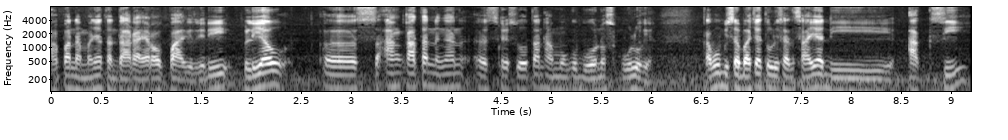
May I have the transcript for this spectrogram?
apa namanya tentara Eropa gitu. Jadi beliau e, seangkatan dengan e, Sri Sultan Hamengkubuwono X ya kamu bisa baca tulisan saya di aksi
